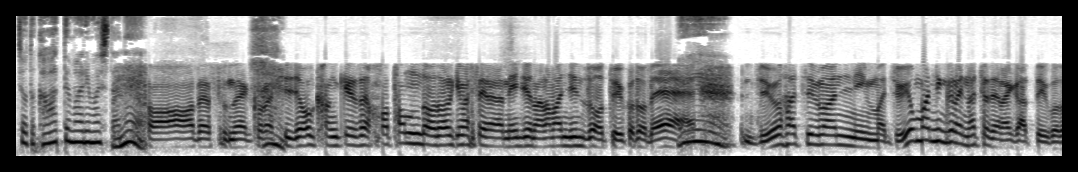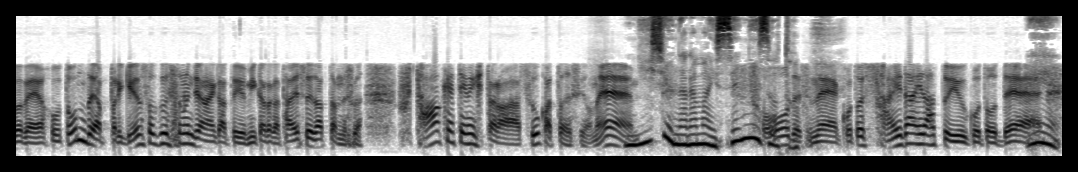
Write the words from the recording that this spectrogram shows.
ちょっと変わってまいりましたね。そうですね、これは市場関係性、ほとんど驚きましたよ、27万人増ということで、え18万人、まあ、14万人ぐらいになっちゃうんじゃないかということで、ほとんどやっぱり減速するんじゃないかという見方が大勢だったんですが、蓋開けてみたら、すごかったですよね。27万1000人増と。ですね、今年最大だということで、ええ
